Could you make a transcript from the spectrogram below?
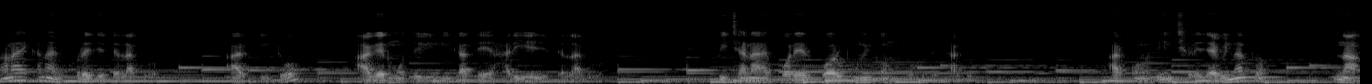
কানায় কানায় ভরে যেতে লাগল। আর কিটো আগের মতোই নিকাতে হারিয়ে যেতে লাগল। বিছানায় পরের পর ভূমিকম্প আর কোনোদিন ছেড়ে যাবি না তো? না,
